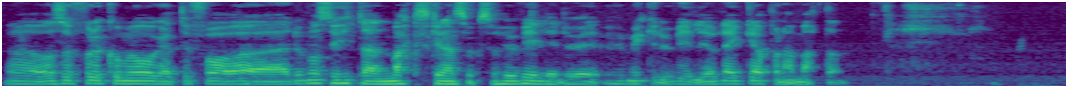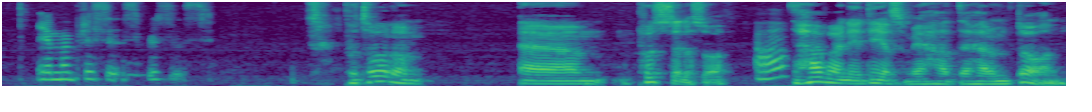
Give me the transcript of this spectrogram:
Ja, och så får du komma ihåg att du får, eh, du måste hitta en maxgräns också. Hur, villig du hur mycket du vill lägga på den här mattan. Ja men precis, precis. På tal om ehm, pussel och så. Det här var en idé som jag hade häromdagen.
